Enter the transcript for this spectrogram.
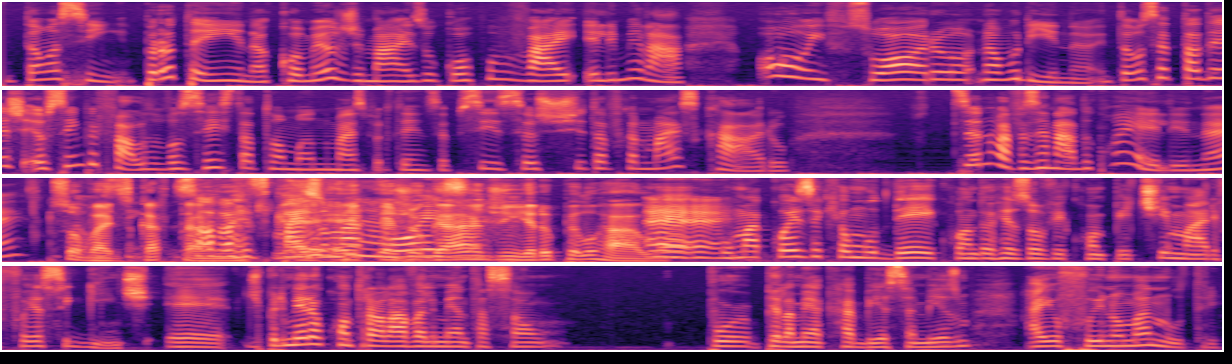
Então assim, proteína, comeu demais, o corpo vai eliminar ou em suor ou na urina. Então você tá deixando, eu sempre falo, você está tomando mais proteína que você precisa, seu xixi tá ficando mais caro. Você não vai fazer nada com ele, né? Só Então, vai assim, descartar. Só né? vai É- descartar. Mas uma é, é coisa- jogar dinheiro pelo ralo. É. É, uma coisa que eu mudei quando eu resolvi competir, Mari, foi a seguinte: é, de primeiro eu controlava a alimentação por, pela minha cabeça mesmo, aí eu fui numa Nutri.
